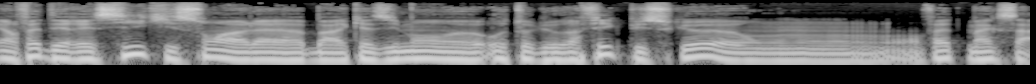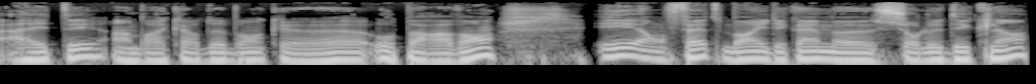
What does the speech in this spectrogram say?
Et en fait, des récits qui sont à la, bah, quasiment euh, autobiographiques, puisque euh, on, en fait, Max a, été un braqueur de banque euh, auparavant. Et en fait, bon, il est quand même sur le déclin,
